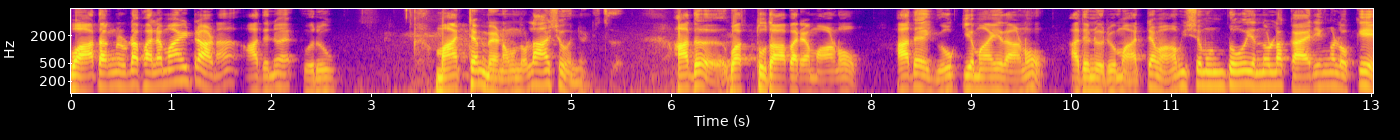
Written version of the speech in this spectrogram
വാദങ്ങളുടെ ഫലമായിട്ടാണ് അതിന് ഒരു മാറ്റം വേണമെന്നുള്ള ആശയം ഉന്നയിച്ചത്. അത് വസ്തുതാപരമാണോ? അത് യോഗ്യമായതാണോ? അതിനൊരു മാറ്റം ആവശ്യമുണ്ടോ എന്നുള്ള കാര്യങ്ങളൊക്കെ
